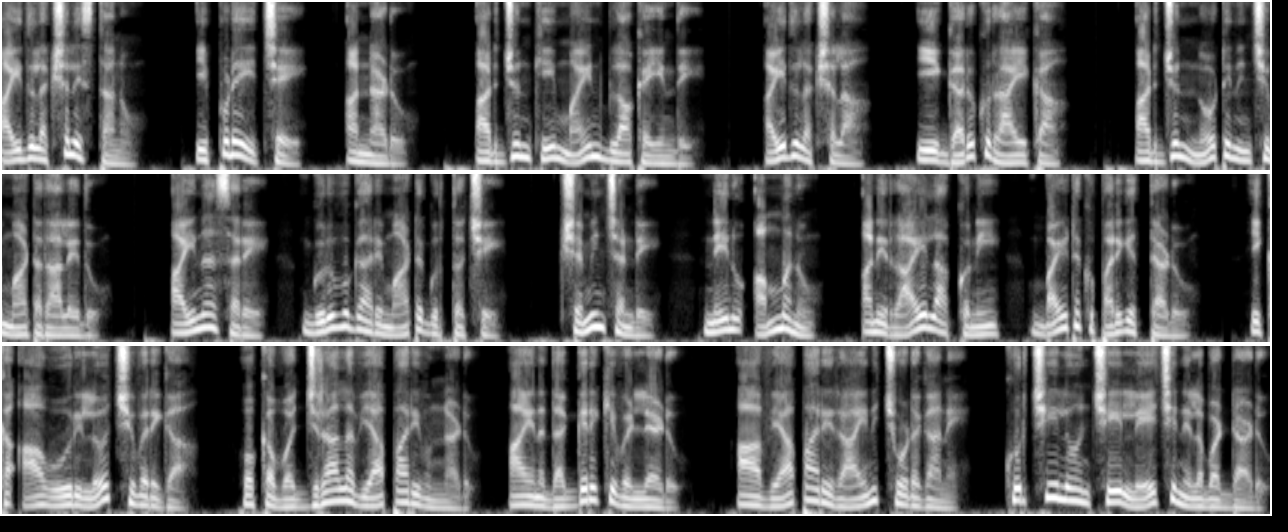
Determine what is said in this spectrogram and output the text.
ఐదు లక్షలిస్తాను. ఇప్పుడే ఇచ్చేయ్ అన్నాడు. అర్జున్కి మైండ్ బ్లాక్ అయింది ఐదు లక్షలా? ఈ గరుకు రాయికా? అర్జున్ నోటినుంచి మాట రాలేదు. అయినా సరే గురువుగారి మాట గుర్తొచ్చి క్షమించండి నేను అమ్మను అని రాయిలాక్కుని బయటకు పరిగెత్తాడు. ఇక ఆ ఊరిలో చివరిగా ఒక వజ్రాల వ్యాపారి ఉన్నాడు. ఆయన దగ్గరికి వెళ్ళాడు. ఆ వ్యాపారి రాయిని చూడగానే కుర్చీలోంచి లేచి నిలబడ్డాడు.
